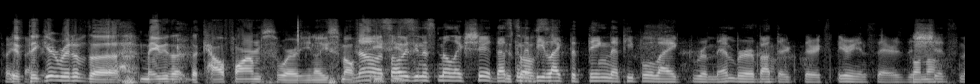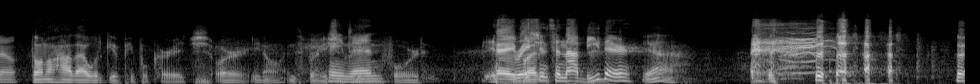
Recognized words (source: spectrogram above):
25 If they years. get rid of the maybe the, the cow farms where you know you smell no, it's always gonna smell like shit. That's It's gonna be like the thing that people like remember about their their experience there is the Don't know. shit smell. don't know how that would give people courage or you know inspiration Hey, to man. move forward. Hey, but- Inspiration to not be there. Yeah.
